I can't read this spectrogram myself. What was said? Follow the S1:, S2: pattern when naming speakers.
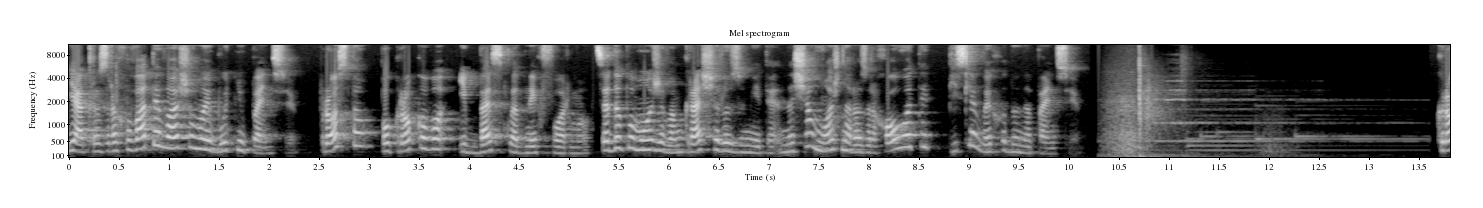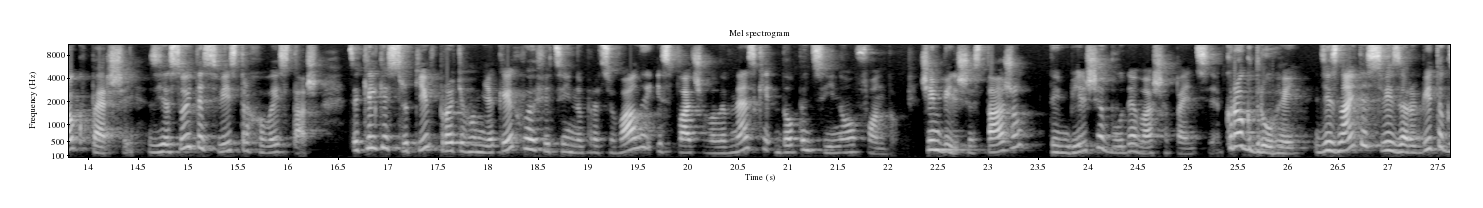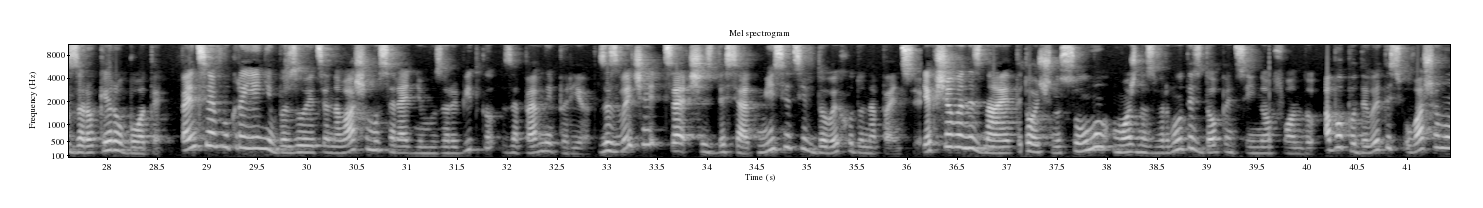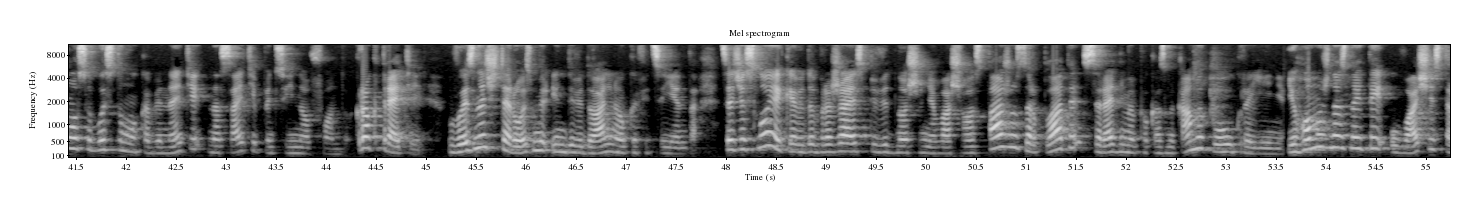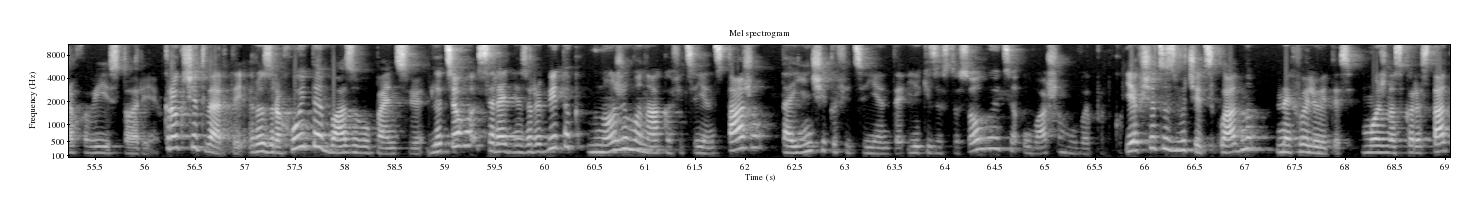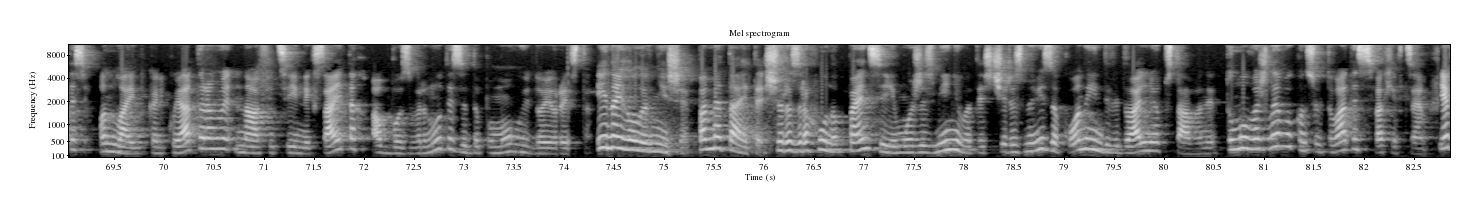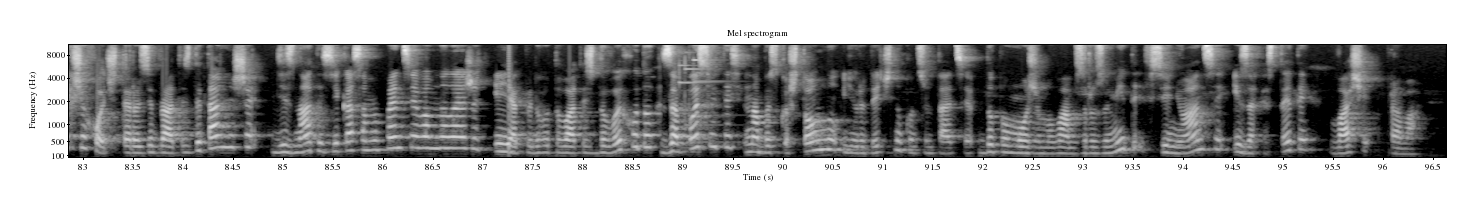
S1: Як розрахувати вашу майбутню пенсію? Просто, покроково і без складних формул. Це допоможе вам краще розуміти, на що можна розраховувати після виходу на пенсію. Крок перший: з'ясуйте свій страховий стаж. Це кількість років, протягом яких ви офіційно працювали і сплачували внески до пенсійного фонду. Чим більше стажу, тим більше буде ваша пенсія. Крок другий: дізнайтесь свій заробіток за роки роботи. Пенсія в Україні базується на вашому середньому заробітку за певний період. Зазвичай це 60 місяців до виходу на пенсію. Якщо ви не знаєте точну суму, можна звернутись до пенсійного фонду або подивитись у вашому особистому кабінеті на сайті пенсійного фонду. Крок третій: визначте розмір індивідуального коефіцієнта. Це число, яке відображає співвідношення вашого стажу зарплати середніми показниками по Україні. Його можна знайти у вашій страховій історії. Крок четвертий: розрахуйте базову пенсію. Для цього середній заробіток множимо на коефіцієнт стажу та інші коефіцієнти, які застосовуються у вашому випадку. Якщо це звучить складно, не хвилюйтесь, можна скористатись онлайн-калькуляторами на офіційних сайтах або звернутися за допомогою до юриста. І найголовніше, пам'ятайте, що розрахунок пенсії може змінюватись через нові закони і індивідуальні обставини, тому важливо консультуватись з фахівцем. Якщо хочете розібратись детальніше, дізнатись, яка саме пенсія вам належить і як підготуватись до виходу, записуйтесь на безкоштовну юридичну консультацію. Допоможемо вам зрозуміти всі нюанси і захистити ваші права.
